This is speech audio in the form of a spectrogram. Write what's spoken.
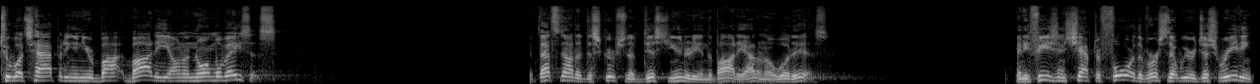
to what's happening in your body on a normal basis. If that's not a description of disunity in the body, I don't know what is. In Ephesians chapter 4, the verses that we were just reading,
